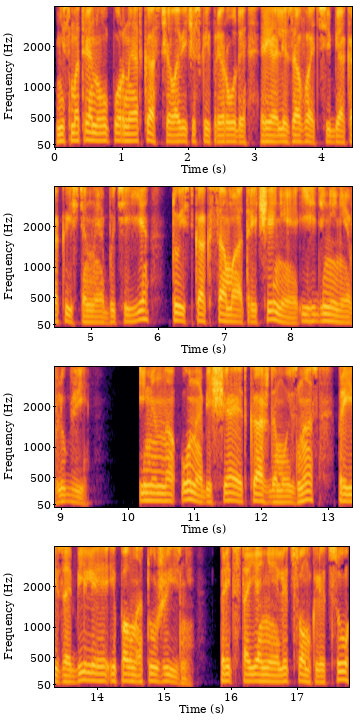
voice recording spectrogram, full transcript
несмотря на упорный отказ человеческой природы реализовать себя как истинное бытие, то есть как самоотречение и единение в любви. Именно Он обещает каждому из нас преизобилие и полноту жизни, предстояние лицом к лицу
